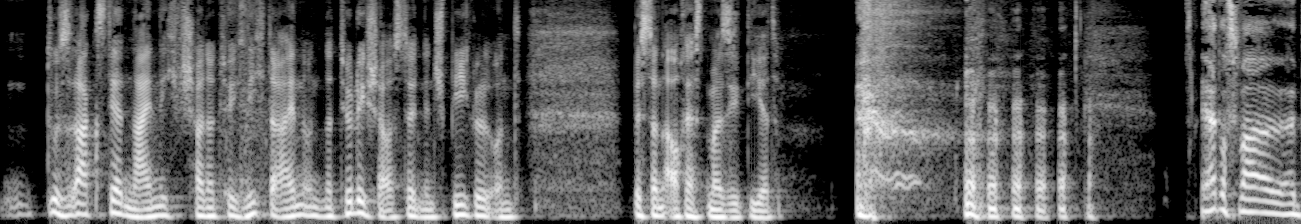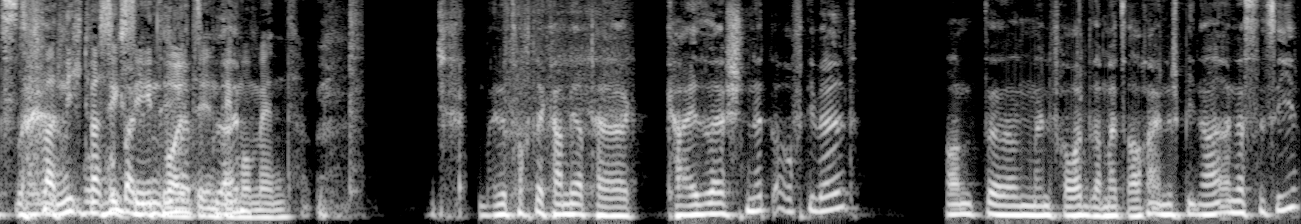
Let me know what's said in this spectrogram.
du sagst dir, nein, ich schaue natürlich nicht rein und natürlich schaust du in den Spiegel und bist dann auch erstmal sediert. ja, das war, als, das war nicht, was ich sehen wollte in dem Moment. Meine Tochter kam ja per Kaiserschnitt auf die Welt. Und äh, meine Frau hatte damals auch eine Spinalanästhesie.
